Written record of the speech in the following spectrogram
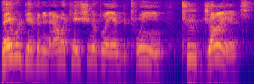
They were given an allocation of land between two giants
